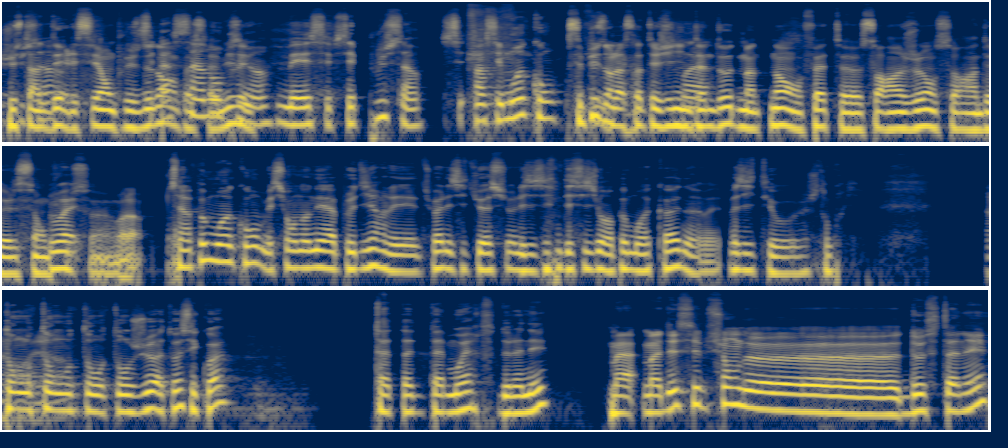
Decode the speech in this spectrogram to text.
juste un sain. DLC en plus C'est dedans. pas c'est non abusé. plus, hein, mais c'est c'est plus. C'est- Enfin, c'est moins con. C'est plus dans la stratégie Voilà. Nintendo de maintenant, en fait, euh, sort un jeu, on sort un DLC en Ouais. plus, euh, voilà. C'est un peu moins con, mais si on en est à applaudir les, tu vois, les situations, les décisions un peu moins connes, ouais. vas-y Théo, je t'en prie. Ton, ton, ton, ton jeu à toi, c'est quoi? Ta, ta, ta de l'année? Ma, ma déception de, de cette année,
